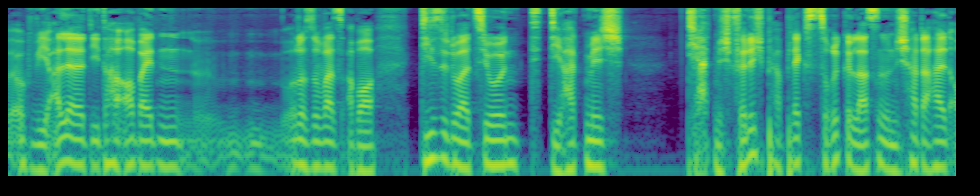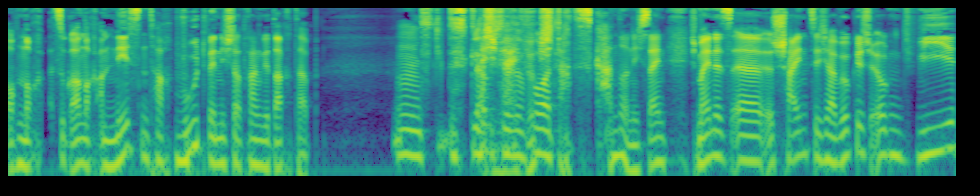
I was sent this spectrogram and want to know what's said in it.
irgendwie alle, die da arbeiten äh, oder sowas, aber die Situation, die hat mich die hat mich völlig perplex zurückgelassen und ich hatte halt auch noch, sogar noch am nächsten Tag Wut, wenn ich daran gedacht habe. Hm, Das, das glaube ich, Ich, dir wirklich, sofort. ich dachte, das kann doch nicht sein. Ich meine, es äh, scheint sich ja wirklich irgendwie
